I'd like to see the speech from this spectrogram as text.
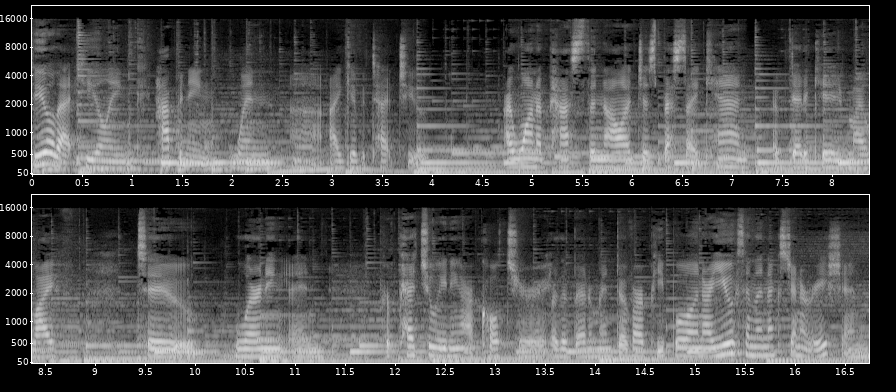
feel that healing happening when uh, I give a tattoo. I want to pass the knowledge as best I can. I've dedicated my life to learning and perpetuating our culture for the betterment of our people and our youth and the next generation.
